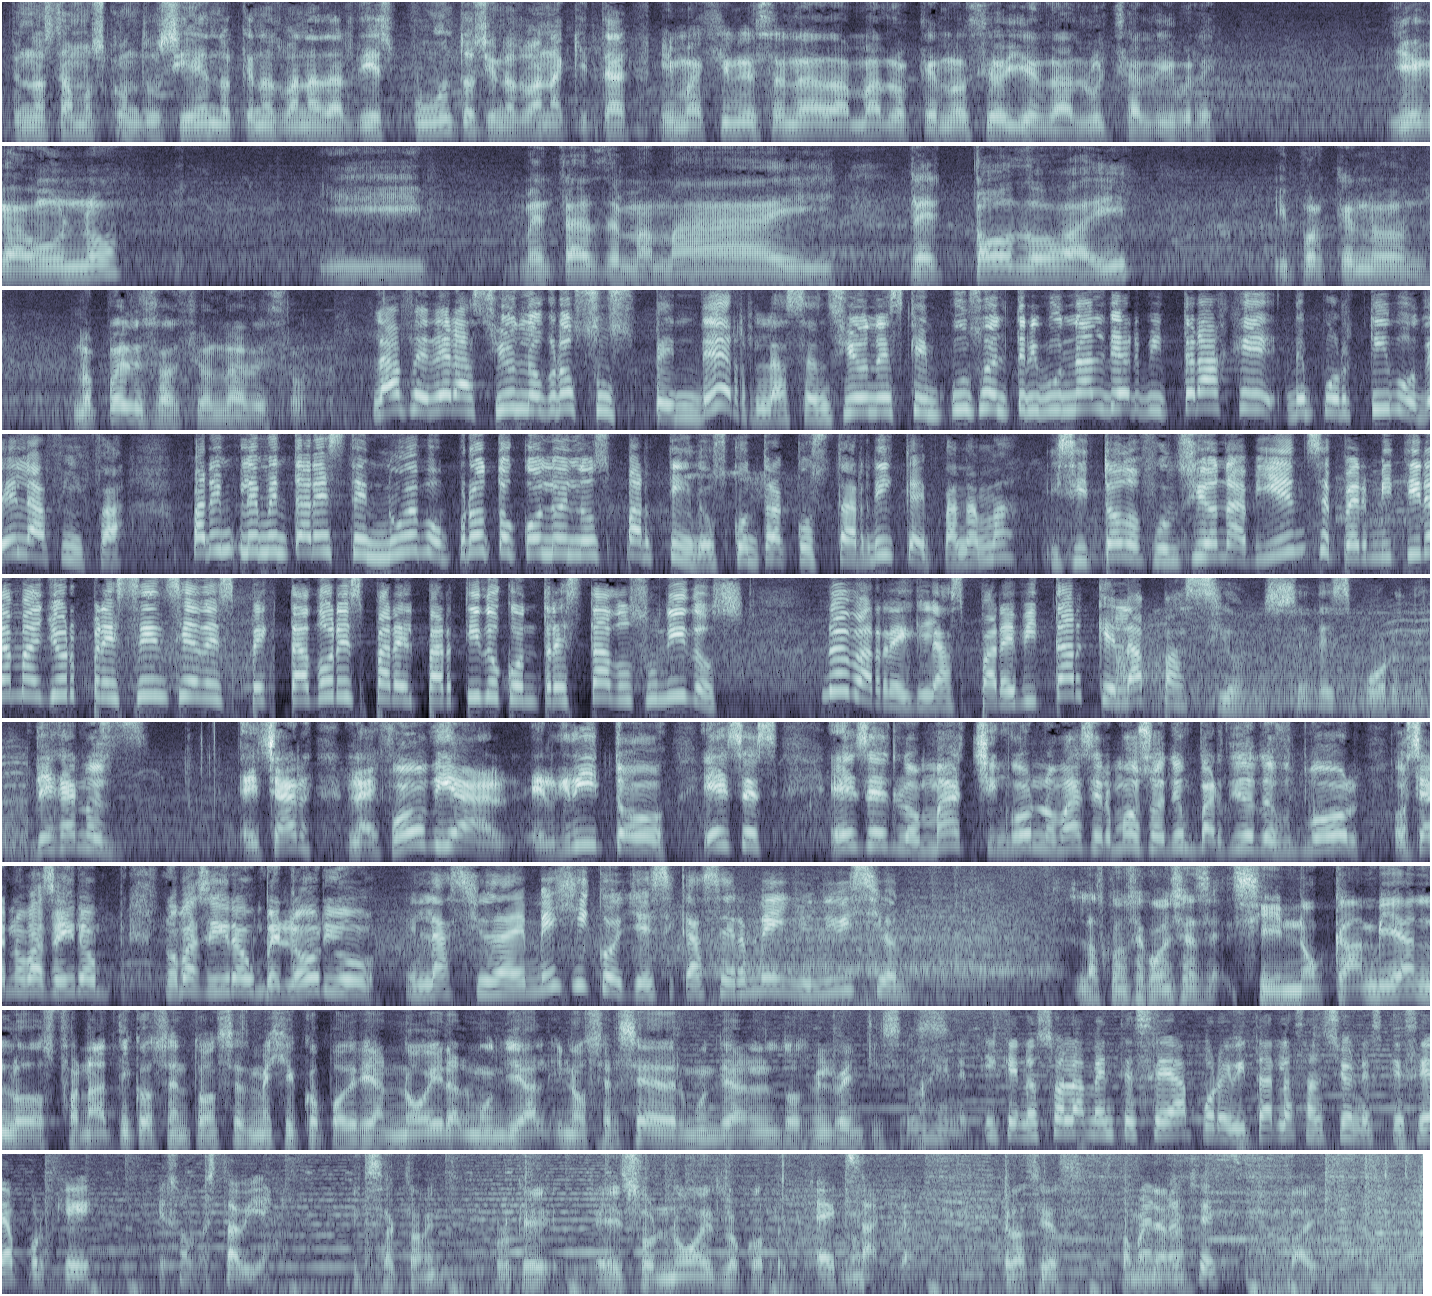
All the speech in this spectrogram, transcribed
Pues no estamos conduciendo, que nos van a dar 10 puntos y nos van a quitar. Imagínense nada más lo que no se oye en la lucha libre. Llega uno y mentadas de mamá y de todo ahí. ¿Y por qué no, no puede sancionar eso? La federación logró suspender las sanciones que impuso el Tribunal de Arbitraje Deportivo de la FIFA para implementar este nuevo protocolo en los partidos contra Costa Rica y Panamá. Y si todo funciona bien, se permitirá mayor presencia de espectadores para el partido contra Estados Unidos. Nuevas reglas para evitar que la pasión se desborde. déjanos echar la fobia, el grito, ese es, ese es lo más chingón, lo más hermoso de un partido de fútbol. O sea, no vas a ir a un, no vas a ir a un velorio. En la Ciudad de México, Jessica Cermeño, Univisión. Las consecuencias, si no cambian los fanáticos, entonces México podría no ir al Mundial y no ser sede del Mundial en el 2026. Imagínate. Y que no solamente sea por evitar las sanciones, que sea porque eso no está bien. Exactamente, porque eso no es lo correcto. ¿no? Exacto. Gracias, hasta Buenas mañana. noches. Bye.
